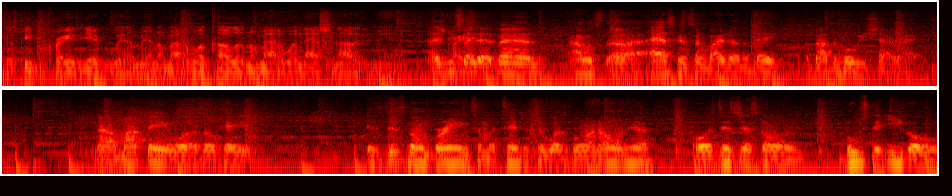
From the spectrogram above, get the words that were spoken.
because people crazy everywhere, man. No matter what color, no matter what nationality, man. As you Crazy. say that, man, I was uh, asking somebody the other day about the movie Chi-Raq. Now, my thing was, okay, is this gonna bring some attention to what's going on here, or is this just gonna boost the egos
